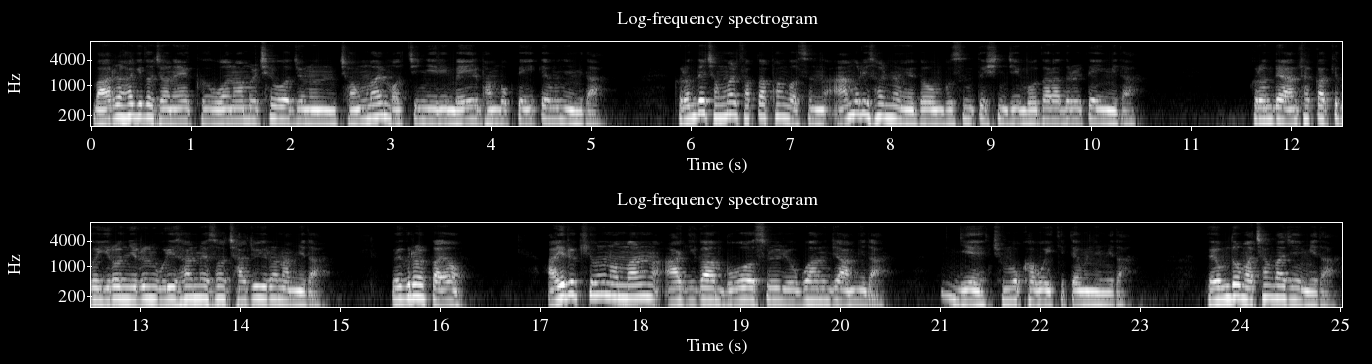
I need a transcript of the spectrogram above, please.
말을 하기도 전에 그 원함을 채워주는 정말 멋진 일이 매일 반복되기 때문입니다. 그런데 정말 답답한 것은 아무리 설명해도 무슨 뜻인지 못 알아들을 때입니다. 그런데 안타깝게도 이런 일은 우리 삶에서 자주 일어납니다. 왜 그럴까요? 아이를 키우는 엄마는 아기가 무엇을 요구하는지 압니다. 예, 주목하고 있기 때문입니다. 배움도 마찬가지입니다.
